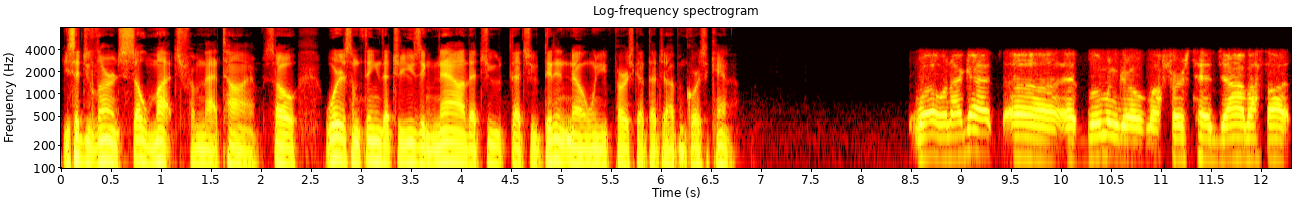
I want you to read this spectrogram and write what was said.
you said you learned so much from that time. So, what are some things that you're using now that you that you didn't know when you first got that job in Corsicana? Well, when I got uh, at Blooming Grove, my first head job, I thought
